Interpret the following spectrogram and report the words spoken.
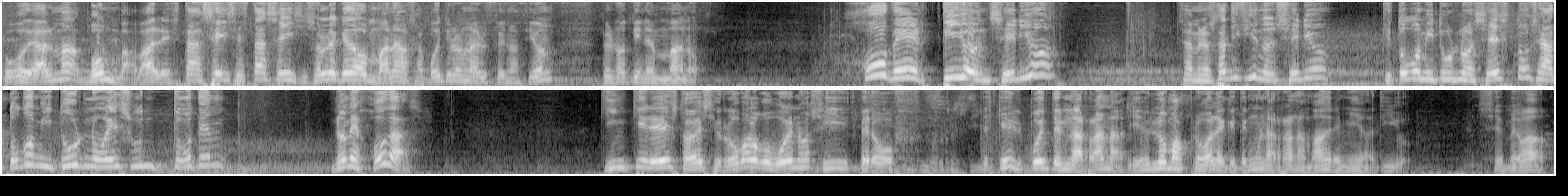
Fuego de alma, bomba, vale, está a 6, está a 6 Y solo le queda un maná, o sea, puede tirar una alucinación Pero no tiene en mano Joder, tío, ¿en serio? O sea, ¿me lo estás diciendo en serio? ¿Que todo mi turno es esto? O sea, todo mi turno es un tótem No me jodas. ¿Quién quiere esto? A ver, si roba algo bueno, sí, pero... Es que él puede tener una rana. Y es lo más probable, que tenga una rana, madre mía, tío. Se me va.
